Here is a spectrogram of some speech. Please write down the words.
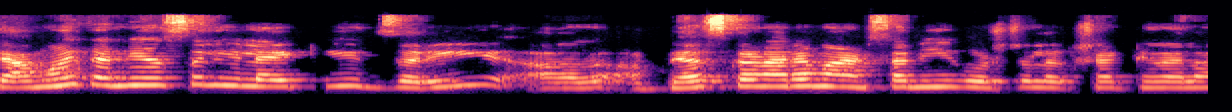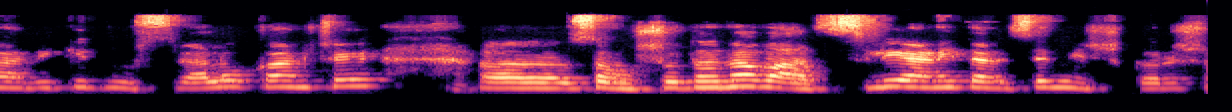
त्यामुळे त्यांनी असं लिहिलंय की जरी अभ्यास करणाऱ्या माणसांनी ही गोष्ट लक्षात ठेवायला हवी की दुसऱ्या लोकांचे संशोधनं वाचली आणि त्यांचे निष्कर्ष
